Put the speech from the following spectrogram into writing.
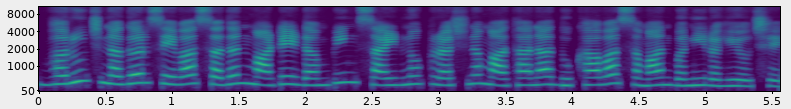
ભરૂચ નગર સેવા સદન માટે ડમ્પિંગ સાઇટનો પ્રશ્ન માથાના દુખાવા સમાન બની રહ્યો છે.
